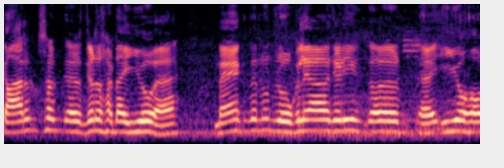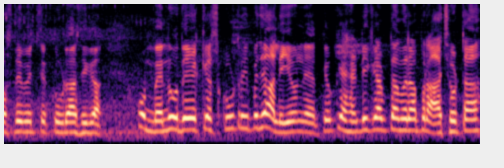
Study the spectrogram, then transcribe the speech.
ਕਾਰ ਸ- ਜਿਹੜਾ ਸਾਡਾ ਈਓ ਹੈ ਮੈਂ ਇੱਕ ਦਿਨ ਉਹਨੂੰ ਰੋਕ ਲਿਆ ਜਿਹੜੀ ਈਓ ਹਾਊਸ ਦੇ ਵਿੱਚ ਕੂੜਾ ਸੀਗਾ। ਉਹ ਮੈਨੂੰ ਦੇਖ ਕੇ ਸਕੂਟਰੀ ਭਜਾ ਲਈ ਉਹਨੇ ਕਿਉਂਕਿ ਹੈਂਡੀਕੈਪਟ ਆ ਮੇਰਾ ਭਰਾ ਛੋਟਾ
